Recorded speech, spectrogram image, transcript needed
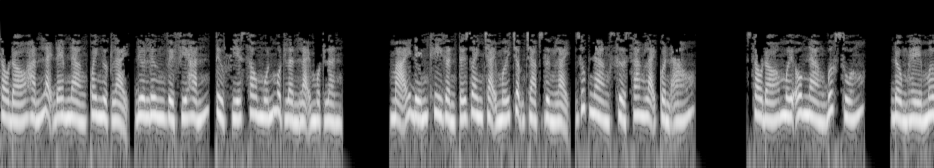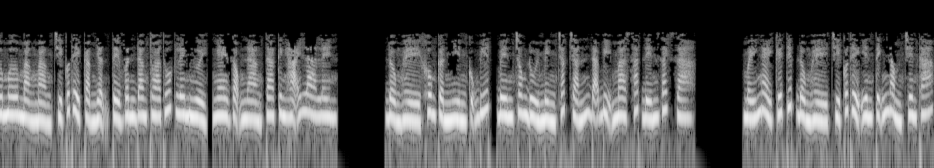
Sau đó hắn lại đem nàng quay ngược lại, đưa lưng về phía hắn, từ phía sau muốn một lần lại một lần. Mãi đến khi gần tới doanh trại mới chậm chạp dừng lại, giúp nàng sửa sang lại quần áo. Sau đó mới ôm nàng bước xuống. Đồng hề mơ mơ màng màng chỉ có thể cảm nhận Tề Vân đang thoa thuốc lên người, nghe giọng nàng ta kinh hãi la lên. Đồng hề không cần nhìn cũng biết bên trong đùi mình chắc chắn đã bị ma sát đến rách ra. Mấy ngày kế tiếp đồng hề chỉ có thể yên tĩnh nằm trên tháp.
